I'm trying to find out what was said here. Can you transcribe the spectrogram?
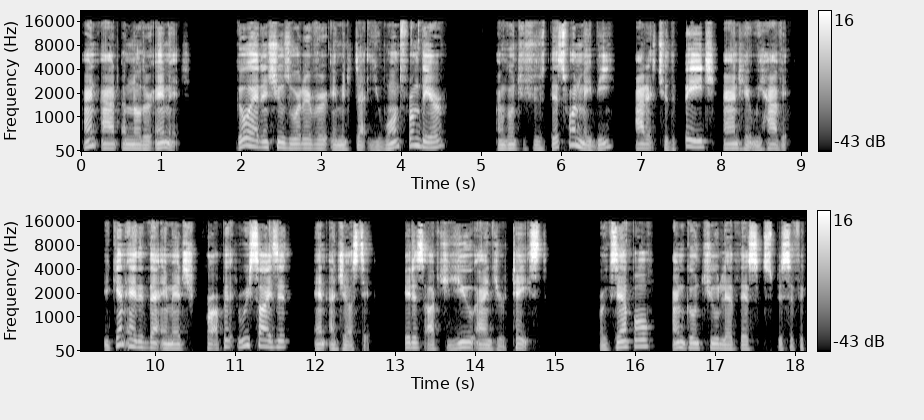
and add another image. Go ahead and choose whatever image that you want from there. I'm going to choose this one maybe, add it to the page, and here we have it. You can edit that image, crop it, resize it, and adjust it. It is up to you and your taste. For example, I'm going to let this specific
